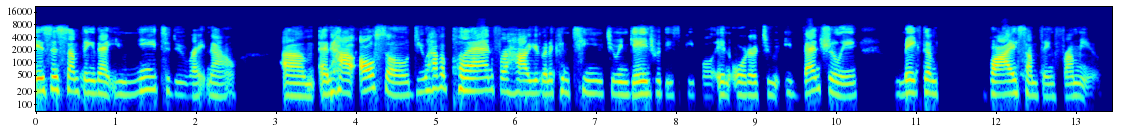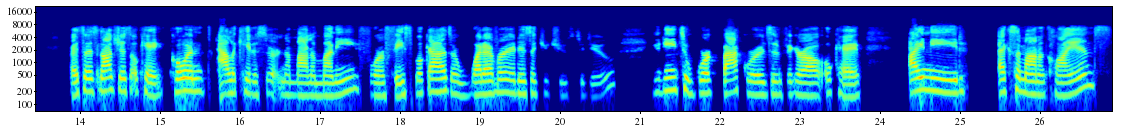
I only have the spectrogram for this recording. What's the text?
Is this something that you need to do right now? Um, and how also do you have a plan for how you're going to continue to engage with these people in order to eventually make them buy something from you. Right? So it's not just, okay, go and allocate a certain amount of money for Facebook ads or whatever it is that you choose to do. You need to work backwards and figure out, okay, I need X amount of clients.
